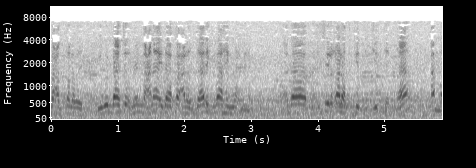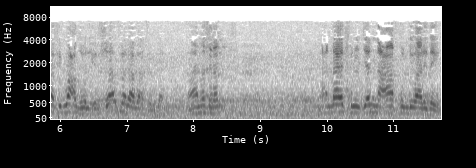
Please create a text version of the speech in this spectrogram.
بعض طلبة يقول لا تؤمن معناه إذا فعلت ذلك ما هي مؤمنة. هذا يصير غلط جدا. ها؟ أما في الوعظ والإرشاد فلا بأس بذلك. مثلا يعني لا يدخل الجنة عاق لوالدين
